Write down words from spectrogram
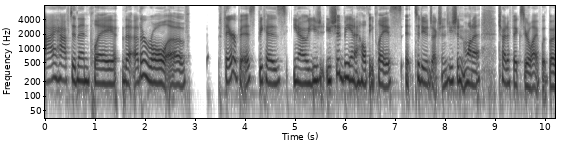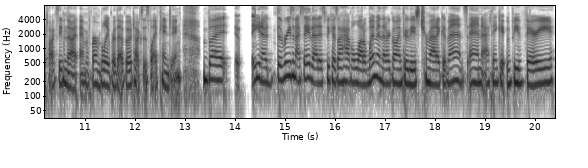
I have to then play the other role of therapist because you know you you should be in a healthy place eh, to do injections. You shouldn't want to try to fix your life with Botox, even though I, I'm a firm believer that Botox is life changing. But eh, you know the reason I say that is because I have a lot of women that are going through these traumatic events, and I think it would be very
